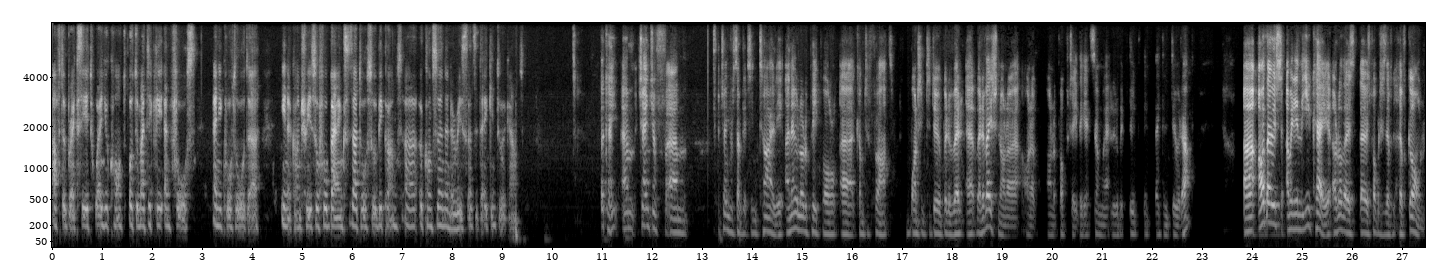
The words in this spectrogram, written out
after Brexit, where you can't automatically enforce any court order in a country. So for banks, that also becomes uh, a concern and a risk that they take into account. Okay, um, change of um, change of subjects entirely. I know a lot of people uh, come to France wanting to do a bit of re uh, renovation on a on a on a property. They get somewhere a little bit too they can do it up. Uh, are those? I mean, in the UK, a lot of those those properties have, have gone.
